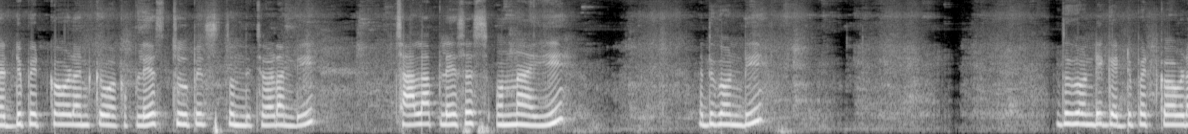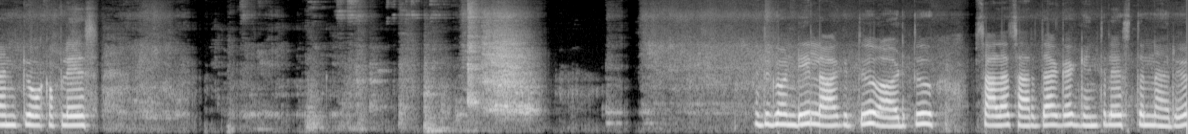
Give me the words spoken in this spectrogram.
గడ్డి పెట్టుకోవడానికి ఒక ప్లేస్ చూపిస్తుంది చూడండి. చాలా ప్లేసెస్ ఉన్నాయి. అదిగోండి. ఇదిగోండి గడ్డి పెట్టుకోవడానికి ఒక ప్లేస్ ఇదిగోండి లాగుతూ ఆడుతూ చాలా సరదాగా గెంతులేస్తున్నారు.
